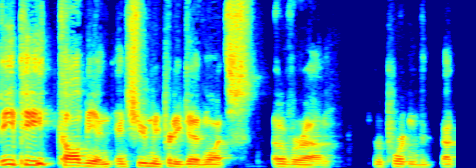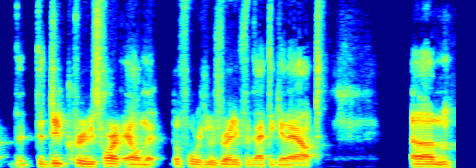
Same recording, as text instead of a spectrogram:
BP called me and, and chewed me pretty good once over um, reporting the, the, the, Duke Crews heart ailment before he was ready for that to get out. Um,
